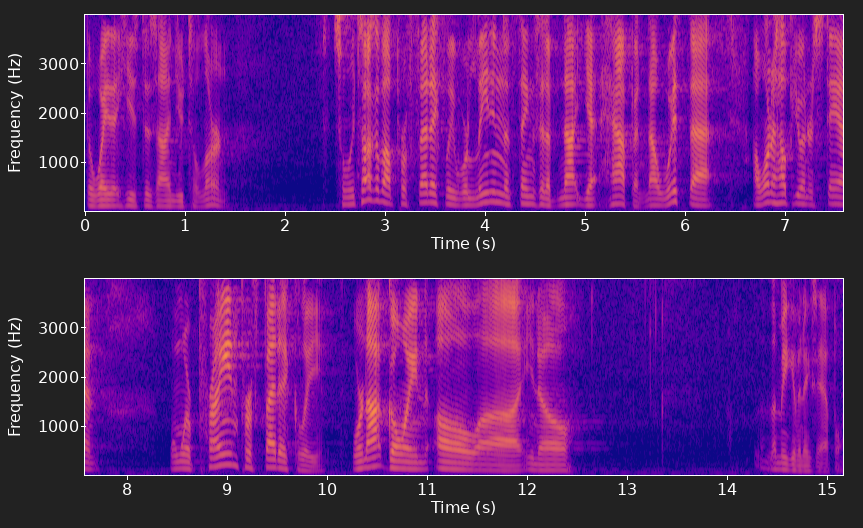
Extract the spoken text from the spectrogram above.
the way that He's designed you to learn. So when we talk about prophetically, we're leaning into things that have not yet happened. Now, with that, I want to help you understand when we're praying prophetically, we're not going, oh, uh, you know, let me give an example.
